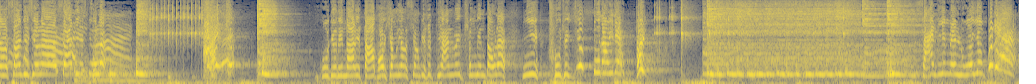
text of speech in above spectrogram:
呀，三弟醒来，三弟醒来！哎，胡丁的那里大炮响亮，想必是边瑞听命到来。你出去一阻挡一点，嘿！三弟们落营不见。哎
